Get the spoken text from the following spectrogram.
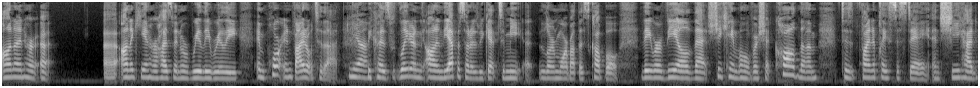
Anna and her. Uh, uh, Anniki and her husband were really, really important, vital to that. Yeah. Because later in the, on in the episode, as we get to meet, uh, learn more about this couple, they reveal that she came over, she had called them to find a place to stay, and she had,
